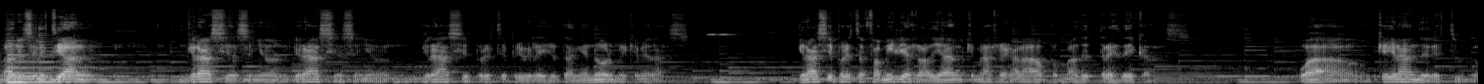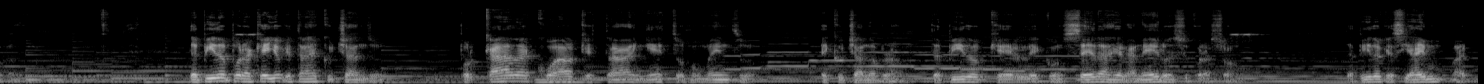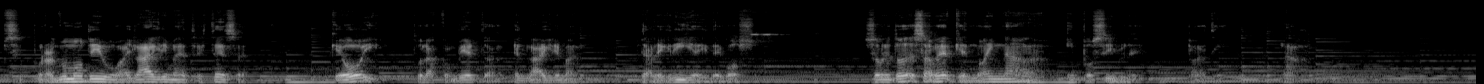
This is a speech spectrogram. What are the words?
Padre Celestial, gracias Señor, gracias Señor, gracias por este privilegio tan enorme que me das. Gracias por esta familia radial que me has regalado por más de tres décadas. Wow, qué grande eres tú, papá. Te pido por aquellos que están escuchando, por cada cual que está en estos momentos escuchando a Brown. Te pido que le concedas el anhelo de su corazón. Te pido que si hay, por algún motivo hay lágrimas de tristeza, que hoy tú las conviertas en lágrimas de alegría y de gozo. Sobre todo de saber que no hay nada imposible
